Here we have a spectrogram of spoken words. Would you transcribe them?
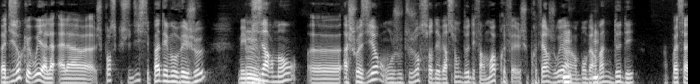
Bah disons que oui, elle a, elle a je pense que je te dis c'est pas des mauvais jeux, mais hmm. bizarrement euh, à choisir, on joue toujours sur des versions 2D. Enfin moi, préfère, je préfère jouer à hmm. un Bomberman 2D. Après, ça,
